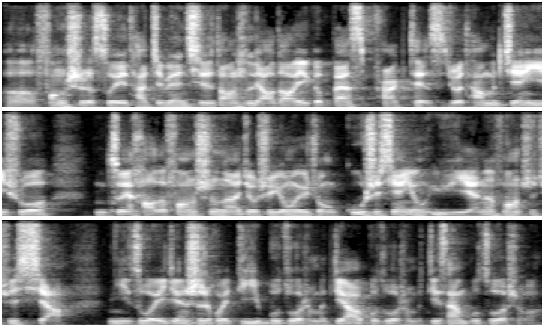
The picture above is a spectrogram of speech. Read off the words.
呃，方式，所以他这边其实当时聊到一个 best practice，就是他们建议说，你最好的方式呢，就是用一种故事线，用语言的方式去想，你做一件事会第一步做什么，第二步做什么，第三步做什么，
